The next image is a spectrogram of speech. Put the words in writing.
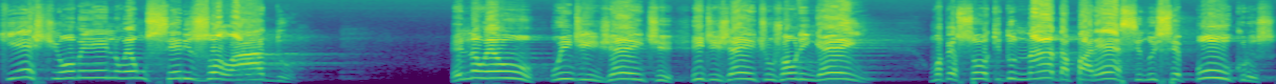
que este homem ele não é um ser isolado. Ele não é um, um indigente, indigente, um João ninguém. Uma pessoa que do nada aparece nos sepulcros,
